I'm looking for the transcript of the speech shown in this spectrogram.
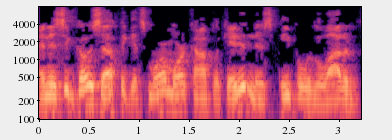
And as it goes up, it gets more and more complicated. And there's people with a lot of,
